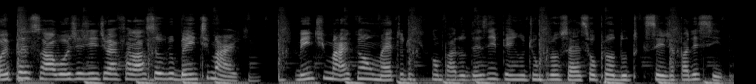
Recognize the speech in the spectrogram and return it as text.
Oi, pessoal. Hoje a gente vai falar sobre o benchmarking. Benchmarking é um método que compara o desempenho de um processo ou produto que seja parecido.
